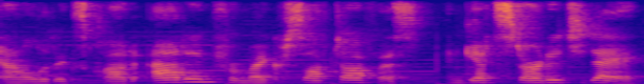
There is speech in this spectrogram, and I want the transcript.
Analytics Cloud add-in for Microsoft Office and get started today.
